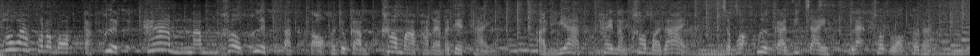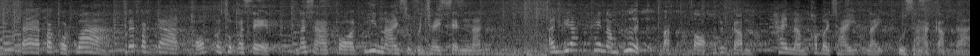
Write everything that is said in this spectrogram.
เพราะว่าพรบกักพืชห้ามนำเข้าพืชตัดต่อพันธุกรรมเข้ามาภายในประเทศไทย อนุญาตให้นำเข้ามาได้ เฉพาะเพื่อการวิจัยและทดลองเท่านั้น แต่ปรากฏว่าในประกาศของกระทรวงเกษตรและสหกรณ์ที่นายสุภชัยเซ็นนั้นอนุญาตให้นำพืชตัดต่อพันธุกรรม ให้นำเข้ามาใช้ในอุตสาหกรรมได้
